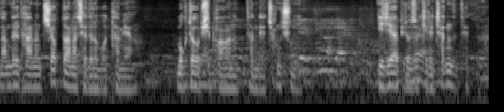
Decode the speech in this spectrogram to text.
남들 다 하는 취업도 하나 제대로 못하며 목적 없이 방황하는 듯한 내 청춘이 이제야 비로소 길을 찾는 듯했다.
